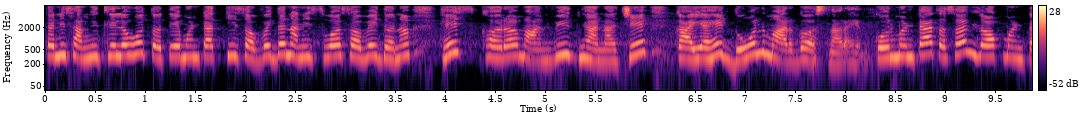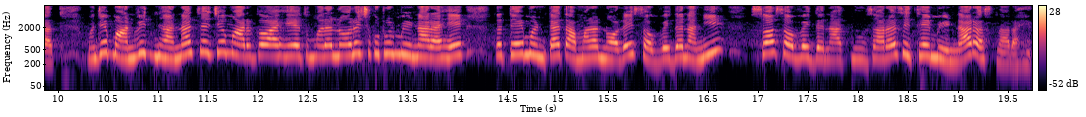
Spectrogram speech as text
त्यांनी सांगितलेलं होतं ते म्हणतात की संवेदन आणि स्वसंवेदन हेच खरं मानवी ज्ञानाचे काय आहे? दोन मार्ग असणार आहे. कोण म्हणतात? असं लॉक म्हणतात. म्हणजे मानवी ज्ञानाचे जे मार्ग आहे तुम्हाला नॉलेज कुठून मिळणार आहे? तर ते म्हणतात आम्हाला नॉलेज संवेदन आणि ससंवेदनानुसारच इथे मिळणार असणार आहे.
